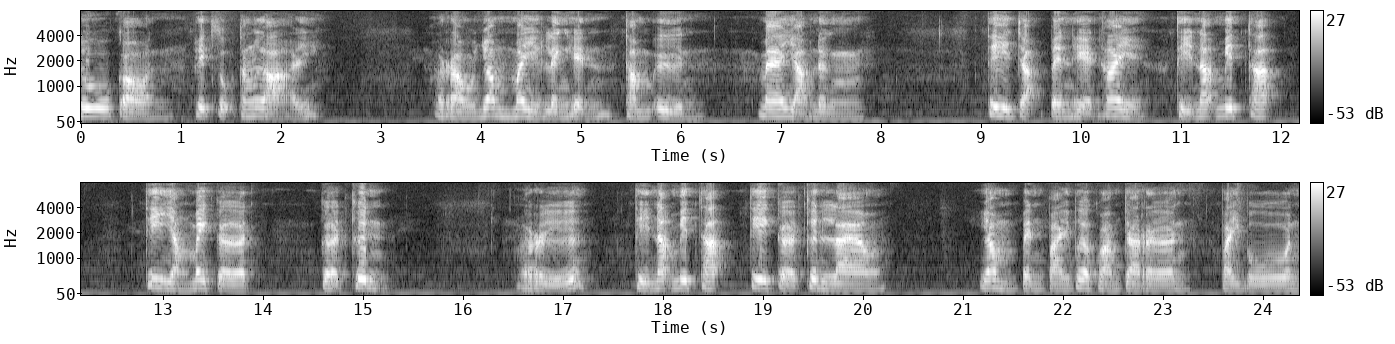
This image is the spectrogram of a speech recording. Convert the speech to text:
ดูก่อนภิกษุทั้งหลาย เราย่อมไม่เล็งเห็นธรรมอื่น แม้อย่างหนึ่ง ที่จะเป็นเหตุให้ถีนมิทะที่ยังไม่เกิดเกิดขึ้น หรือถีนมิทะที่เกิดขึ้นแล้ว ย่อมเป็นไปเพื่อความเจริญไปบูรณ์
